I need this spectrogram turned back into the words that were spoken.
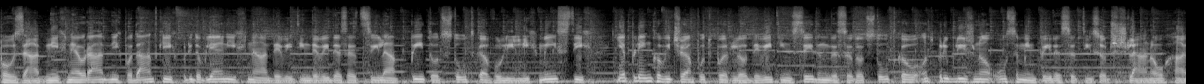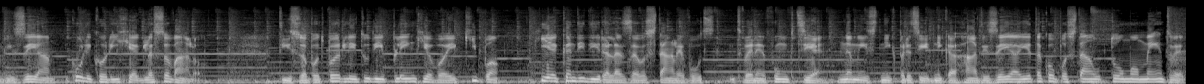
Po zadnjih neuradnih podatkih, pridobljenih na 99,5 odstotka volilnih mestih, je Plenkoviča podprlo 79 odstotkov od približno 58 tisoč članov HDZ-a, kolikor jih je glasovalo. Ti so podprli tudi Plenkjevo ekipo, ki je kandidirala za ostale vodstvene funkcije. Namestnik predsednika HDZ-ja je tako postal Tomo Medved,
